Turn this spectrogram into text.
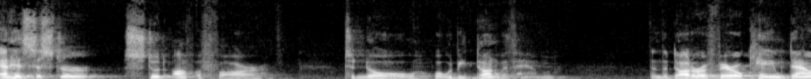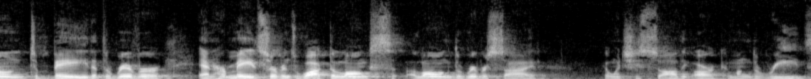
And his sister stood off afar to know what would be done with him. Then the daughter of Pharaoh came down to bathe at the river, and her maidservants walked along, along the riverside. And when she saw the ark among the reeds,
